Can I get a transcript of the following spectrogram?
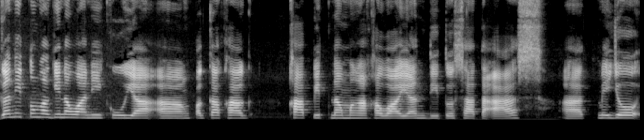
Ganito nga ginawa ni kuya ang pagkakakapit ng mga kawayan dito sa taas. At medyo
